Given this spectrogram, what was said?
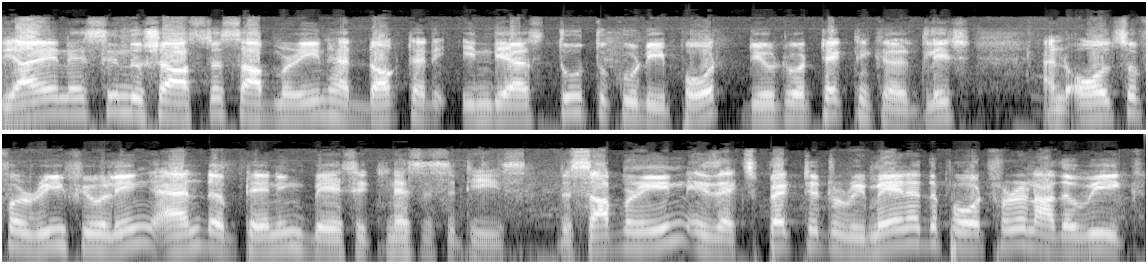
The INS Sindhushastra submarine had docked at India's Thoothukudi port due to a technical glitch and also for refueling and obtaining basic necessities. The submarine is expected to remain at the port for another week.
